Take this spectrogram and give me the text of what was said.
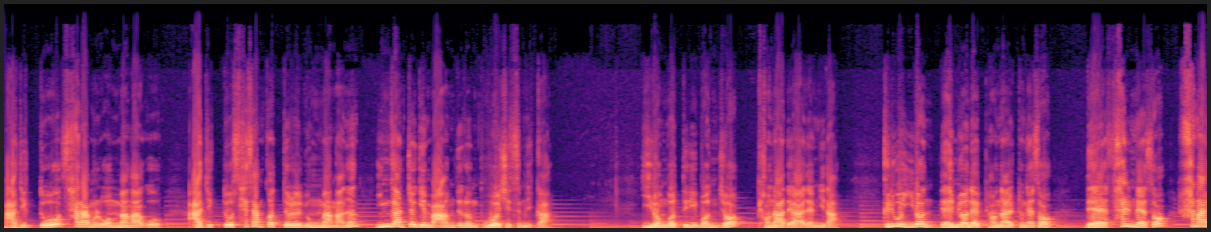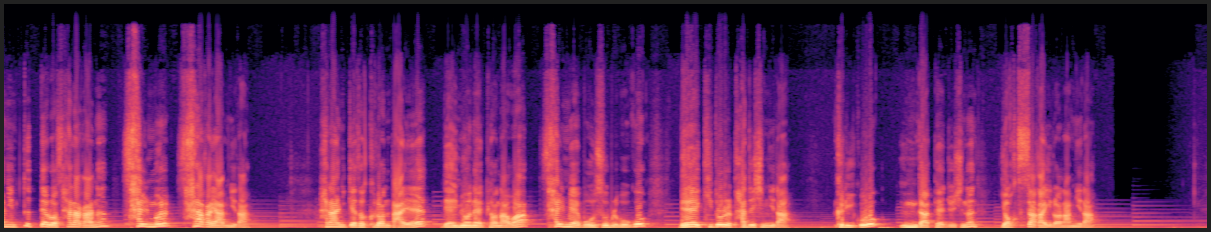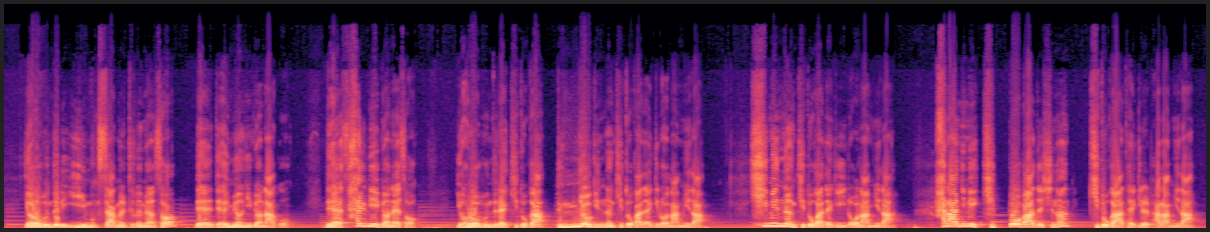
아직도 사람을 원망하고 아직도 세상 것들을 욕망하는 인간적인 마음들은 무엇이 있습니까? 이런 것들이 먼저 변화되어야 됩니다. 그리고 이런 내면의 변화를 통해서 내 삶에서 하나님 뜻대로 살아가는 삶을 살아가야 합니다. 하나님께서 그런 나의 내면의 변화와 삶의 모습을 보고 내 기도를 받으십니다. 그리고 응답해 주시는 역사가 일어납니다. 여러분들이 이 묵상을 들으면서 내 내면이 변하고 내 삶이 변해서 여러분들의 기도가 능력 있는 기도가 되기를 원합니다. 힘 있는 기도가 되기를 원합니다. 하나님이 기뻐 받으시는 기도가 되길 바랍니다.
